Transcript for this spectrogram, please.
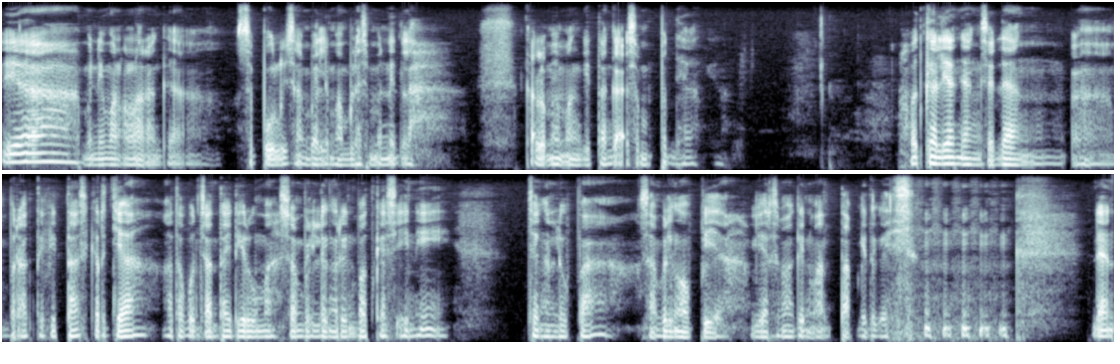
ya minimal olahraga 10 sampai 15 menit lah kalau memang kita nggak sempet ya buat kalian yang sedang uh, beraktivitas kerja ataupun santai di rumah sambil dengerin podcast ini jangan lupa sambil ngopi ya biar semakin mantap gitu guys. Dan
